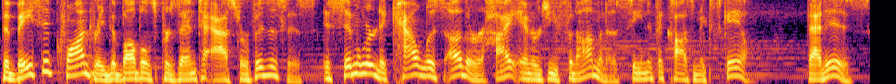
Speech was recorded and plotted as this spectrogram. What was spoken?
the basic quandary the bubbles present to astrophysicists is similar to countless other high energy phenomena seen at the cosmic scale. That is,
